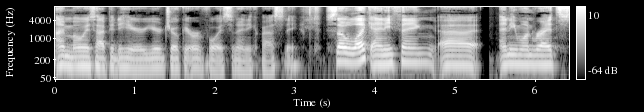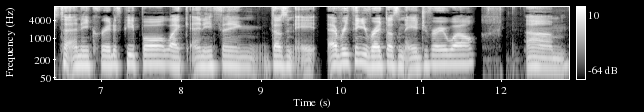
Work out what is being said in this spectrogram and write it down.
I'm always happy to hear your joke or voice in any capacity. So, like anything, uh, anyone writes to any creative people, like anything doesn't age. Everything you write doesn't age very well. Um,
